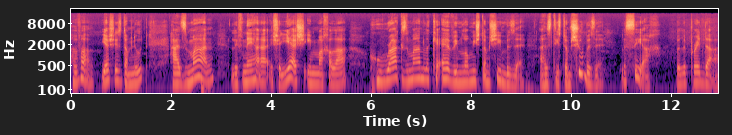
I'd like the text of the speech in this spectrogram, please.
חבל. יש הזדמנות. הזמן לפני שיש עם מחלה הוא רק זמן לכאב אם לא משתמשים בזה. אז תשתמשו בזה לשיח ולפרידה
